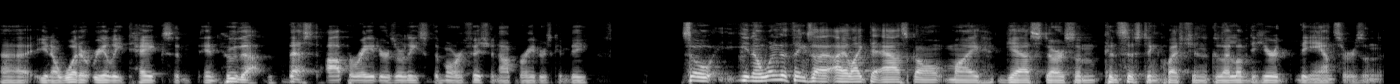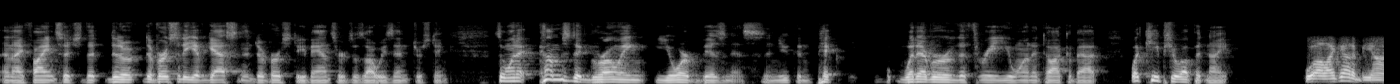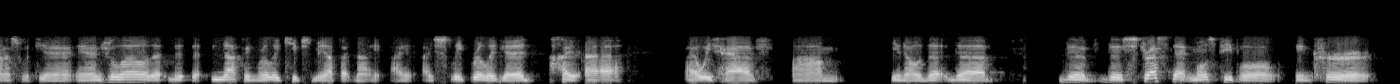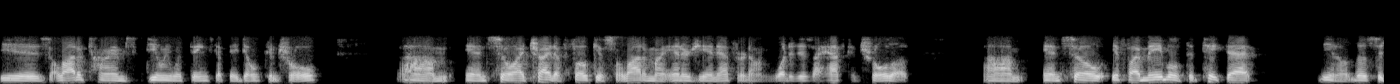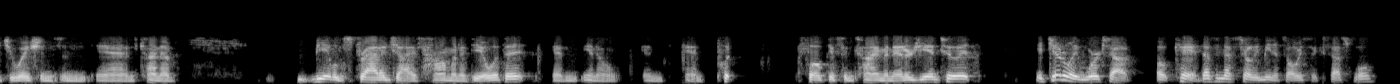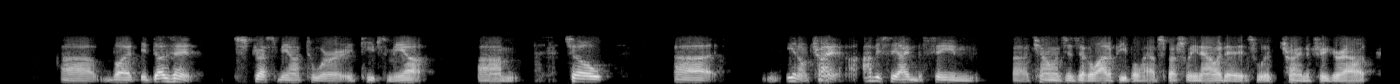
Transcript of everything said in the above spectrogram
Uh, you know what it really takes and, and who the best operators or at least the more efficient operators can be so, you know, one of the things I, I, like to ask all my guests are some consistent questions because I love to hear the answers. And, and I find such that the diversity of guests and the diversity of answers is always interesting. So, when it comes to growing your business, and you can pick whatever of the three you want to talk about, what keeps you up at night? Well, I got to be honest with you, Angelo. That, that, that, nothing really keeps me up at night. I, I sleep really good. I uh, I always have. Um, you know the the the the stress that most people incur is a lot of times dealing with things that they don't control. Um, and so i try to focus a lot of my energy and effort on what it is i have control of. Um, and so if i'm able to take that you know those situations and and kind of be able to strategize how i'm going to deal with it and you know and and put focus and time and energy into it it generally works out okay. It doesn't necessarily mean it's always successful, uh, but it doesn't stress me out to where it keeps me up. Um, so, uh, you know, try. Obviously, I have the same uh, challenges that a lot of people have, especially nowadays, with trying to figure out,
